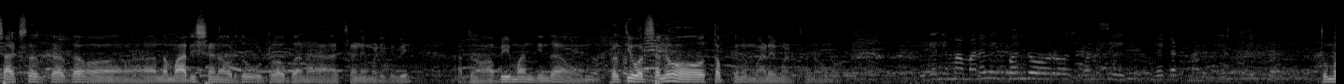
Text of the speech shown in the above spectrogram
ಶಾಸಕರಾದ ನಮ್ಮ ಹರೀಶ್ ಅಣ್ಣ ಅವ್ರದ್ದು ಹುಟ್ಟುಹಬ್ಬನ ಆಚರಣೆ ಮಾಡಿದ್ದೀವಿ. ಅದು ಅಭಿಮಾನದಿಂದ ಪ್ರತಿ ವರ್ಷವೂ ತಪ್ಪನ್ನು ಮಾಡೇ ಮಾಡ್ತೀವಿ ನಾವು? ತುಂಬ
